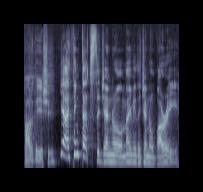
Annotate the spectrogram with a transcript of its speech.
part of the issue? Yeah, I think that's the general, maybe the general worry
